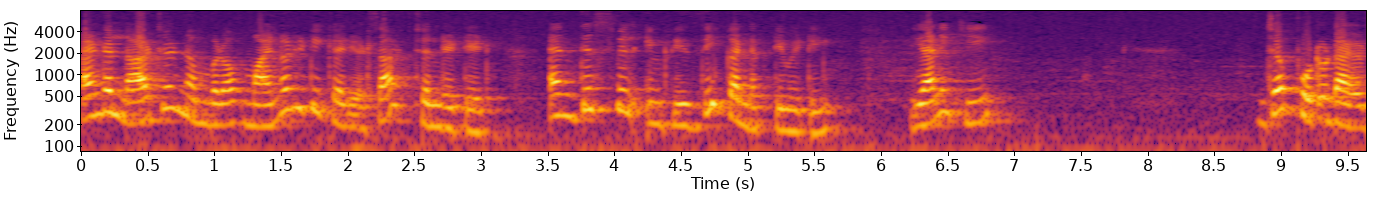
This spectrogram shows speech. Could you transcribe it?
and a larger number of minority carriers are generated, and this will increase the conductivity. यानी कि, जब फोटोडायोड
